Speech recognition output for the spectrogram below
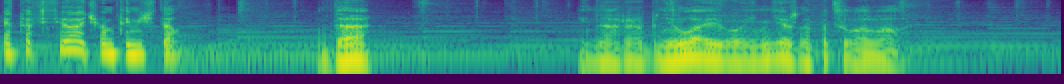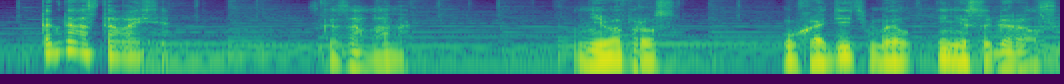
«Это все, о чем ты мечтал?» «Да». Инара обняла его и нежно поцеловала. «Тогда оставайся», — сказала она. «Не вопрос». Уходить Мел и не собирался.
